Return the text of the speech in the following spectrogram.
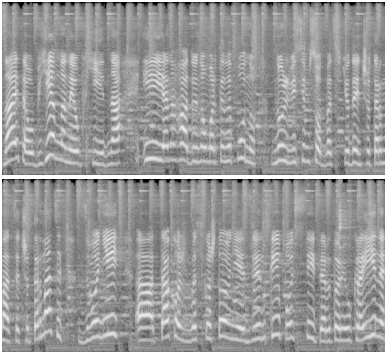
Знаєте, об'ємна, необхідна. І я нагадую номер телефону 0800 21 14 14. Дзвоніть також безкоштовні дзвінки по всій території України.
